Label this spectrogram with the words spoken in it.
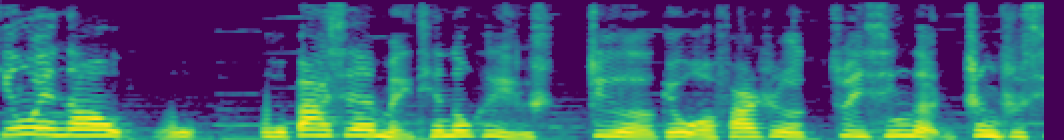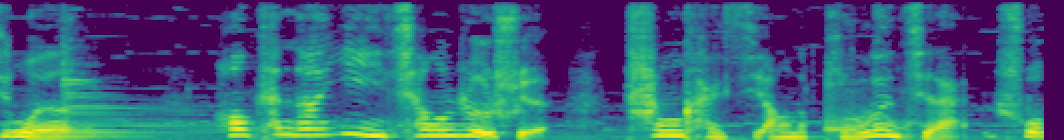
因为呢，我我爸现在每天都可以这个给我发这个最新的政治新闻。好看他一腔热血、慷慨激昂的评论起来，说：“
